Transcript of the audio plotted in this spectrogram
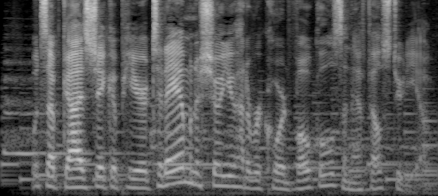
What's up guys, Jacob here. Today I'm going to show you how to record vocals in FL Studio.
